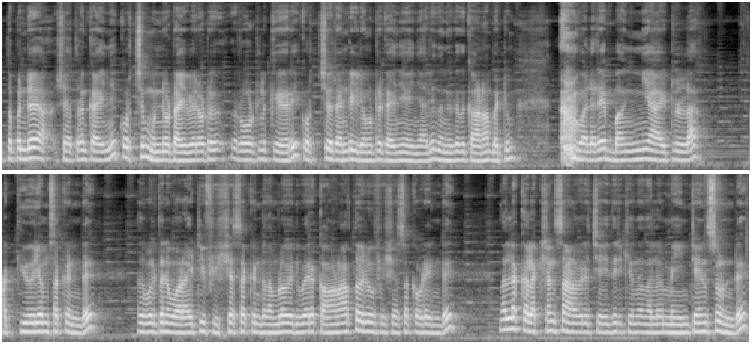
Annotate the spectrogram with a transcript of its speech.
മുത്തപ്പന്റെ ക്ഷേത്രം കഴിഞ്ഞ് കുറച്ച് മുന്നോട്ട് ഹൈവേയിലോട്ട് റോഡിൽ കയറി കുറച്ച് രണ്ട് കിലോമീറ്റർ കഴിഞ്ഞ് കഴിഞ്ഞാൽ നിങ്ങൾക്കിത് കാണാൻ പറ്റും. വളരെ ഭംഗിയായിട്ടുള്ള അക്യൂരിയംസ് ഒക്കെ ഉണ്ട്. അതുപോലെ തന്നെ വെറൈറ്റി ഫിഷസ് ഒക്കെ ഉണ്ട്. നമ്മൾ ഇതുവരെ കാണാത്ത ഒരു ഫിഷസ് ഒക്കെ ഇവിടെ ഉണ്ട്. നല്ല കളക്ഷൻസാണ് അവർ ചെയ്തിരിക്കുന്നത്. നല്ല മെയിന്റെനൻസും ഉണ്ട്.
